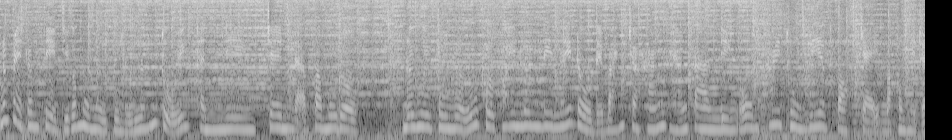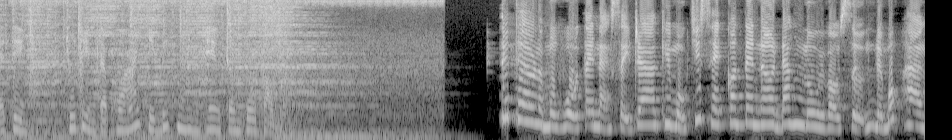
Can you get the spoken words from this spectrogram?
Lúc này trong tiệm chỉ có một người phụ nữ lớn tuổi, thanh niên trên đã vào mua đồ. Đợi người phụ nữ vừa quay lưng đi lấy đồ để bán cho hắn thì hắn ta liền ôm hai thùng bia vọt chạy mà không hề trả tiền. Chủ tiệm tạp hóa chỉ biết nhìn theo trong vô vọng. Tiếp theo là một vụ tai nạn xảy ra khi một chiếc xe container đang lùi vào xưởng để bốc hàng.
